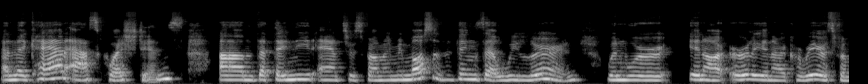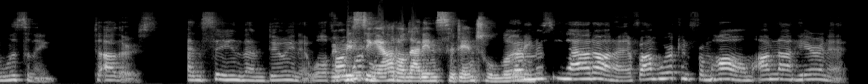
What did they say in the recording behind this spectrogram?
and they can ask questions um, that they need answers from? I mean most of the things that we learn when we're in our early in our careers from listening to others and seeing them doing it. Well, if We're I'm missing out on that incidental learning. I'm missing out on it. If I'm working from home, I'm not hearing it.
